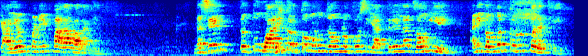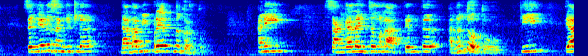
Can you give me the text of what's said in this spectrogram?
कायमपणे पाळावा लागेल. नसेल तर तू वारी करतो म्हणून जाऊ नकोस यात्रेला जाऊन ये आणि गंमत करून परत ये. संजयने सांगितलं दादा मी प्रयत्न करतो. आणि सांगायला इथं मला अत्यंत आनंद होतो की त्या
